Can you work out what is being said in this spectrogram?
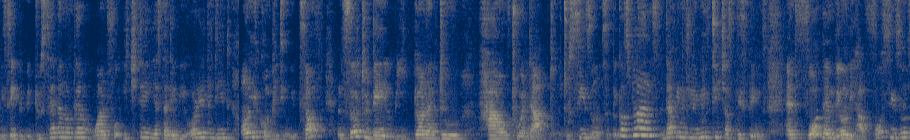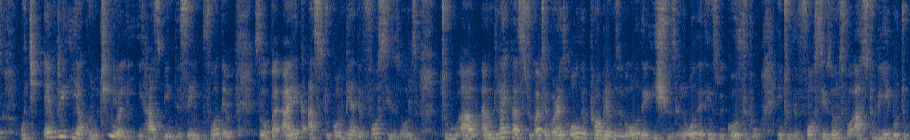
We said we would do seven of them, one for each day. Yesterday we already did only competing with self. And so today we gonna do how to adapt to seasons because plants definitely will teach us these things. And for them, they only have four seasons, which every year continually it has been the same for them. So, but I like us to compare the four seasons to, uh, I would like us to categorize all the problems and all the issues and all the things we go through into the four seasons for us to be able to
